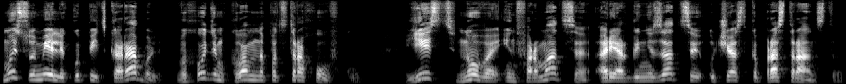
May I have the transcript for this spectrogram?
Мы сумели купить корабль, выходим к вам на подстраховку. Есть новая информация о реорганизации участка пространства.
